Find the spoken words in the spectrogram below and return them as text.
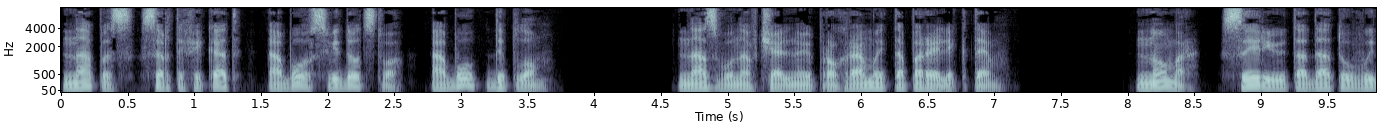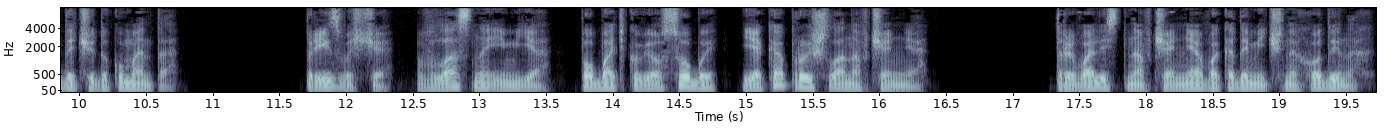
напис, сертифікат або свідоцтво, або диплом, назву навчальної програми та перелік тем, номер, серію та дату видачі документа, прізвище, власне ім'я, по батькові особи, яка пройшла навчання, тривалість навчання в академічних годинах.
